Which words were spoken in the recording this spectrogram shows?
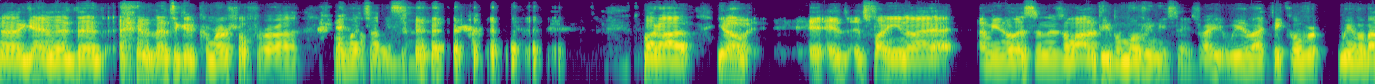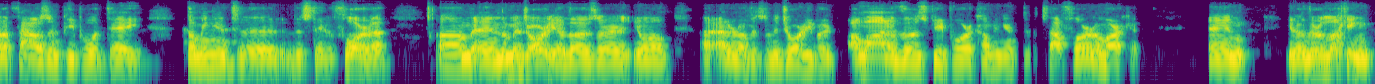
uh, again, that, that, that's a good commercial for uh, all my sons. but uh, you know, it, it, it's funny. You know, I, I mean, listen, there's a lot of people moving these days, right? We have, I think, over we have about a thousand people a day coming into the, the state of Florida, um, and the majority of those are, you know, I don't know if it's the majority, but a lot of those people are coming into the South Florida market, and you know they're looking,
